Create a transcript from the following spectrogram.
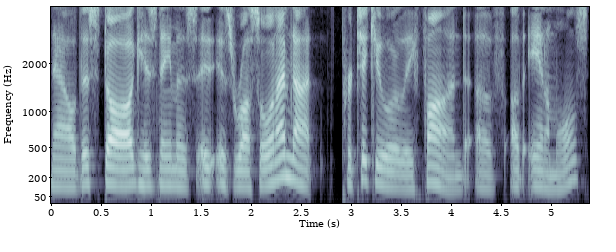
Now, this dog, his name is, is Russell, and I'm not particularly fond of, of animals.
